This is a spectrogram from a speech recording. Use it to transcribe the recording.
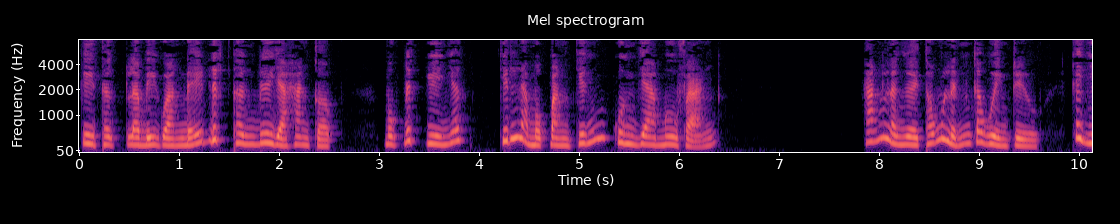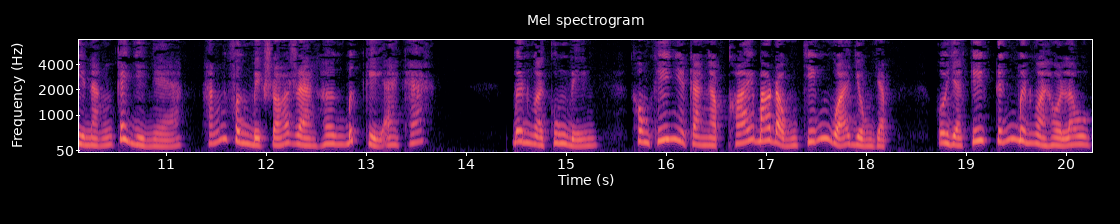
kỳ thực là bị hoàng đế đích thân đưa vào hang cọp, mục đích duy nhất chính là một bằng chứng quân gia mưu phản. Hắn là người thống lĩnh cả quyền triều, cái gì nặng cái gì nhẹ, hắn phân biệt rõ ràng hơn bất kỳ ai khác. Bên ngoài cung điện, không khí như tràn ngập khói báo động chiến quả dồn dập, cô giả kiết đứng bên ngoài hồi lâu,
